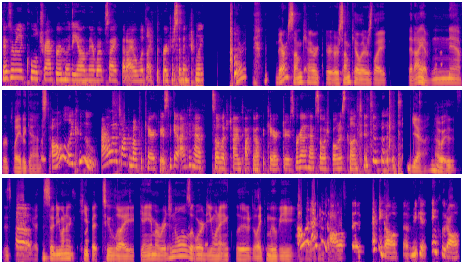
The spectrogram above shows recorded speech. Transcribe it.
There's a really cool Trapper hoodie on their website that I would like to purchase eventually. there, there are some character or some killers like that I have never played against. Oh, like who? I want to talk about the characters. We could, I could have so much time talking about the characters. We're gonna have so much bonus content. Yeah, no, it's, it's very Oh. good. So, do you want to keep it to like game originals, or do you want to include like movie? oh, video I think all of them. I think all of them. You could include all of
